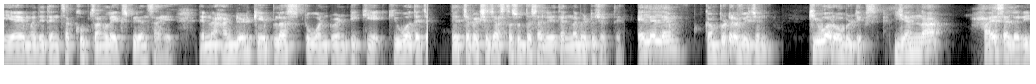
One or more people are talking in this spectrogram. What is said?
ए आयमध्ये त्यांचा खूप चांगला एक्सपिरियन्स आहे त्यांना hundred K plus to one twenty K किंवा त्याच्या त्याच्यापेक्षा जास्त सुद्धा सॅलरी त्यांना भेटू शकते. L L M computer vision किंवा रोबोटिक्स यांना high salary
